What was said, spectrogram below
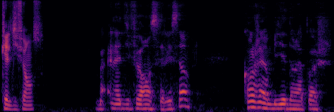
Quelle différence? Bah, la différence, elle est simple. Quand j'ai un billet dans la poche,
